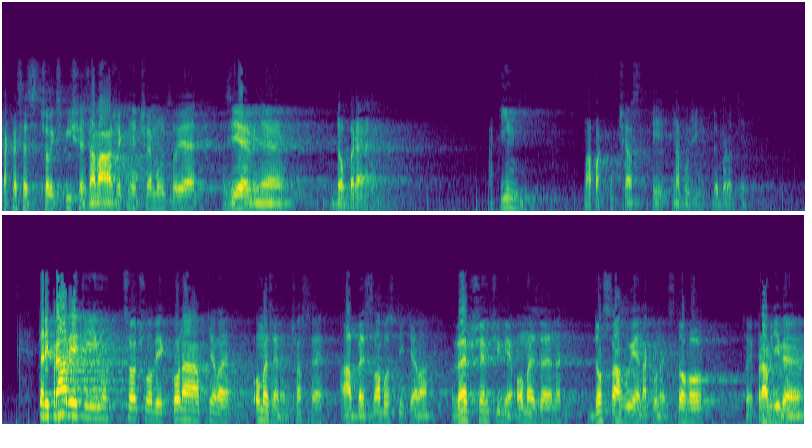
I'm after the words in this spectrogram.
takhle se člověk spíše zaváže k něčemu, co je zjevně dobré. A tím má pak účast i na boží dobrotě. Tedy právě tím, co člověk koná v těle v omezeném čase a ve slabosti těla, ve všem, čím je omezen, dosahuje nakonec toho, co je pravdivé,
